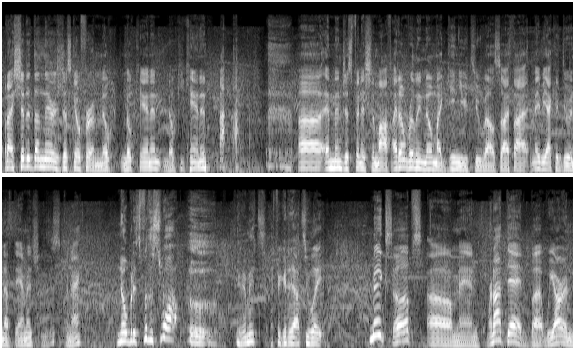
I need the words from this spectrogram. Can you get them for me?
What I should have done there is just go for a milk milk cannon, milky cannon, uh, and then just finish them off. I don't really know my Ginyu too well, so I thought maybe I could do enough damage. Does this connect? No, but it's for the swap. Damn it! I figured it out too late. Mix-ups. Oh man, we're not dead, but we are in.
